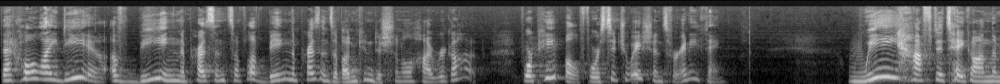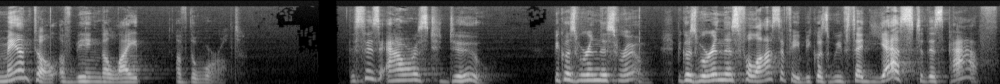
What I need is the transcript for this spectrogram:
That whole idea of being the presence of love, being the presence of unconditional high regard for people, for situations, for anything. We have to take on the mantle of being the light of the world. This is ours to do because we're in this room, because we're in this philosophy, because we've said yes to this path.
